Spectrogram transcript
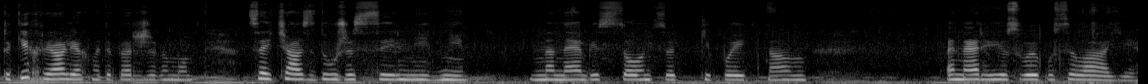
В таких реаліях ми тепер живемо. Цей час дуже сильні дні. На небі сонце кипить, нам енергію свою посилає.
